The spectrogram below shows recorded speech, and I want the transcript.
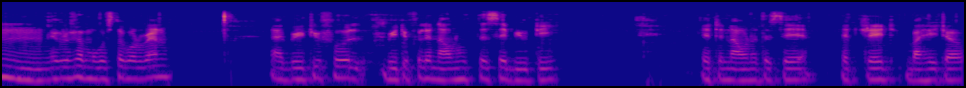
হুম, এগুলো সব মুখস্থ করবেন। বিউটিফুল বিউটিফুলের নাউন হতেছে বিউটি এটার নাউন হতেছে হেট্রেড বা হেটাও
